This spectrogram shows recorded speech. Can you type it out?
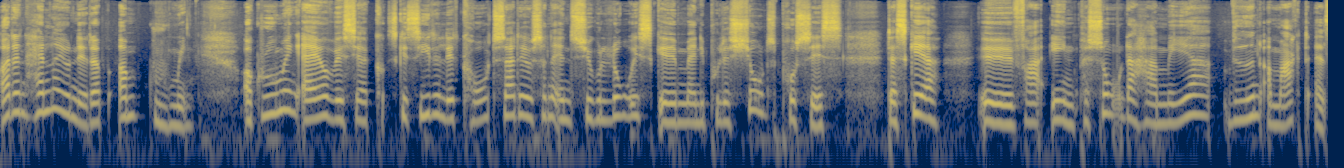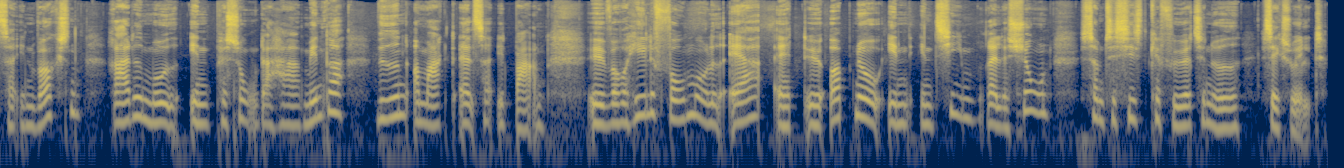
Og den handler jo netop om grooming. Og grooming er jo, hvis jeg skal sige det lidt kort, så er det jo sådan en psykologisk øh, manipulationsproces, der sker øh, fra en person, der har mere viden og magt, altså en voksen, rettet mod en person, der har mindre viden og magt, altså et barn. Øh, hvor hele formålet er at øh, opnå en intim relation, som til sidst kan føre til noget seksuelt.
